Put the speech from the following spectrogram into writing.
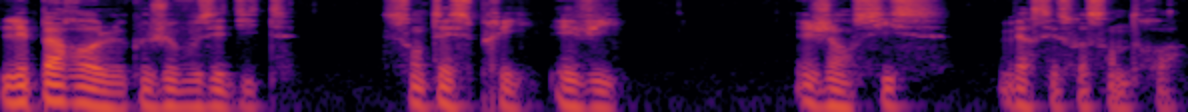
Les paroles que je vous ai dites sont esprit et vie. Jean 6, verset 63.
